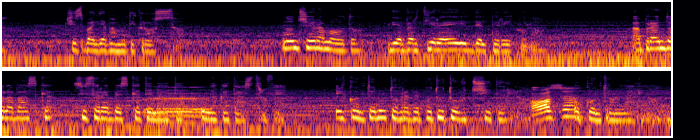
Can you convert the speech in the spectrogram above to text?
Ci sbagliavamo di grosso. Non c'era modo di avvertire Hale del pericolo. Aprendo la vasca si sarebbe scatenata Eh. una catastrofe. Il contenuto avrebbe potuto ucciderlo Cosa? o controllarlo.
